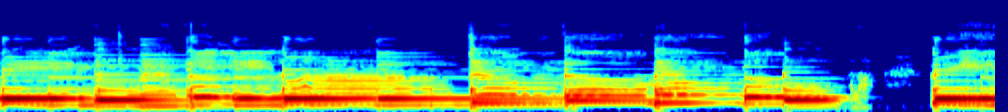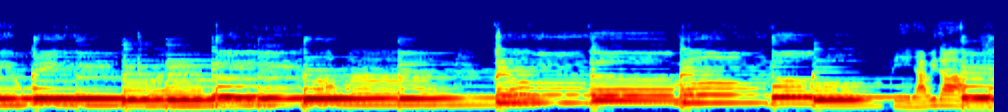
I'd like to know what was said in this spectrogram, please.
ဝေထွက်ပြေးသွားကျုံကိုမုံလို့ဟလာဝေဝေထွက်ပြေးသွားကျုံကိုမုံလို့ပြင်ရပြီသား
